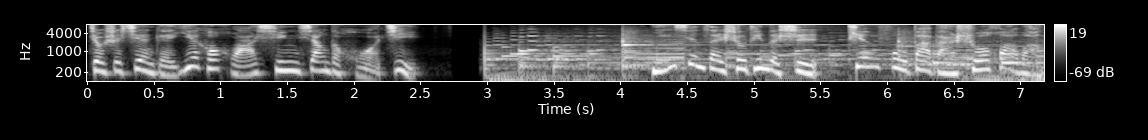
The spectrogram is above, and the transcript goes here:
就是献给耶和华馨香的火祭。您现在收听的是天赋爸爸说话网。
